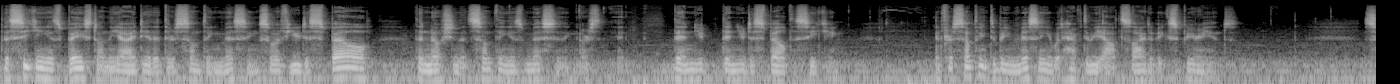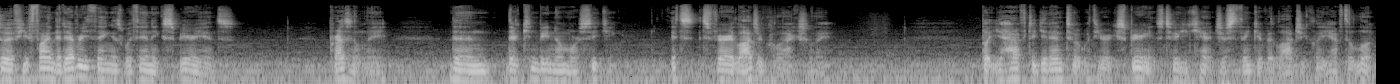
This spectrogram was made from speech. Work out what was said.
The seeking is based on the idea that there's something missing. So if you dispel the notion that something is missing, or then you then you dispel the seeking. And for something to be missing, it would have to be outside of experience. So if you find that everything is within experience presently, then there can be no more seeking. It's it's very logical actually. But you have to get into it with your experience too. You can't just think of it logically. You have to look.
